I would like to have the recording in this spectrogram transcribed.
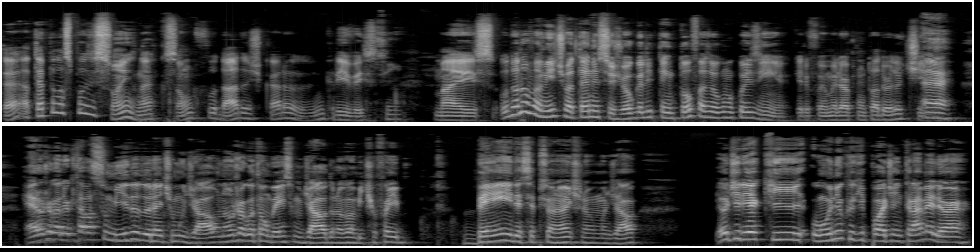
Até, até pelas posições, né? Que são fludadas de caras incríveis. Sim. Mas o Donovan Mitchell, até nesse jogo, ele tentou fazer alguma coisinha. Que ele foi o melhor pontuador do time. É. Era um jogador que estava sumido durante o Mundial. Não jogou tão bem esse Mundial. O Donovan Mitchell foi bem decepcionante no Mundial. Eu diria que o único que pode entrar melhor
